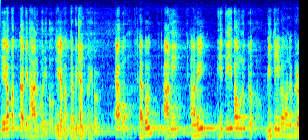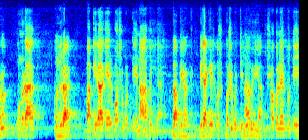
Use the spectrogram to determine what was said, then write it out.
নিরাপত্তা বিধান করিব। নিরাপত্তা বিধান করিব। এবং এবং আমি আমি ভীতি বা অনুগ্রহ ভীতি বা অনুগ্রহ অনুরাগ অনুরাগ বা বিরাগের বশবর্তী না হইয়া বা বিরাগ বিরাগের বশবর্তী না হইয়া সকলের প্রতি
